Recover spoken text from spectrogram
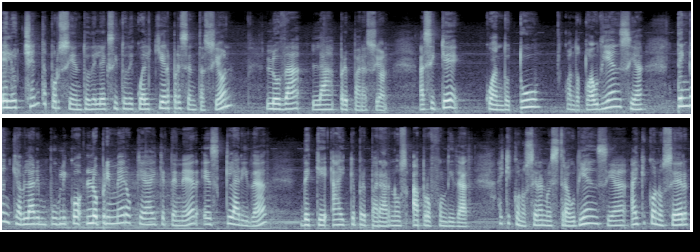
el 80% del éxito de cualquier presentación lo da la preparación. Así que cuando tú, cuando tu audiencia tengan que hablar en público, lo primero que hay que tener es claridad de que hay que prepararnos a profundidad. Hay que conocer a nuestra audiencia, hay que conocer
